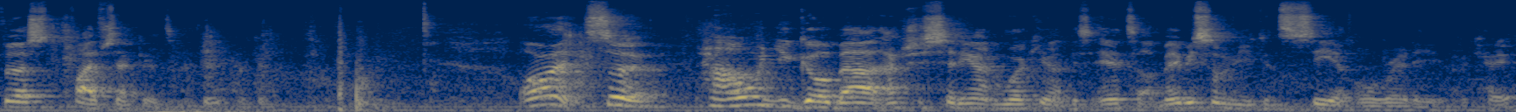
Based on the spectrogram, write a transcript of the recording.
First five seconds, I think. Okay. All right, so how would you go about actually setting out and working out this answer? Maybe some of you can see it already, okay?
